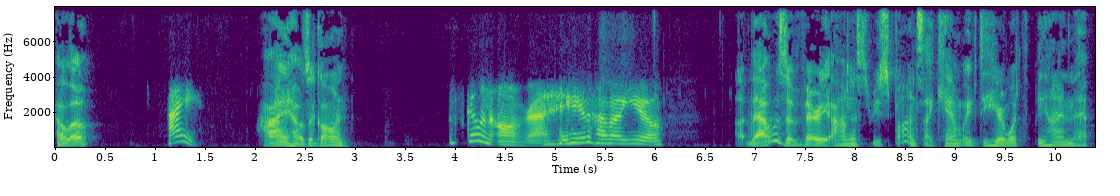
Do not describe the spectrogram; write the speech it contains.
Hello? Hi. Hi, how's it going? It's going all right. How about you? That was a very honest response. I can't wait to hear what's behind that.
